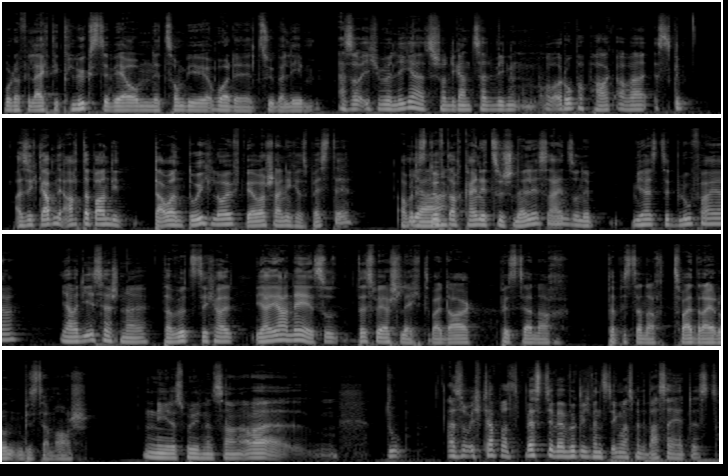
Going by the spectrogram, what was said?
Oder vielleicht die klügste wäre, um eine Zombie-Horde zu überleben. Also ich überlege jetzt schon die ganze Zeit wegen Europapark, aber es gibt Also ich glaube, eine Achterbahn, die dauernd durchläuft, wäre wahrscheinlich das Beste. Aber das Ja. dürfte auch keine zu schnelle sein. So eine, wie heißt die, Bluefire? Ja, aber die ist ja schnell. Da wird's dich halt, ja, ja, nee, so, das wäre schlecht, weil da bist du ja nach, da bist du ja nach zwei, drei Runden bist du am Arsch. Nee, das würde ich nicht sagen. Aber äh, du, also ich glaube, das Beste wäre wirklich, wenn du irgendwas mit Wasser hättest.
